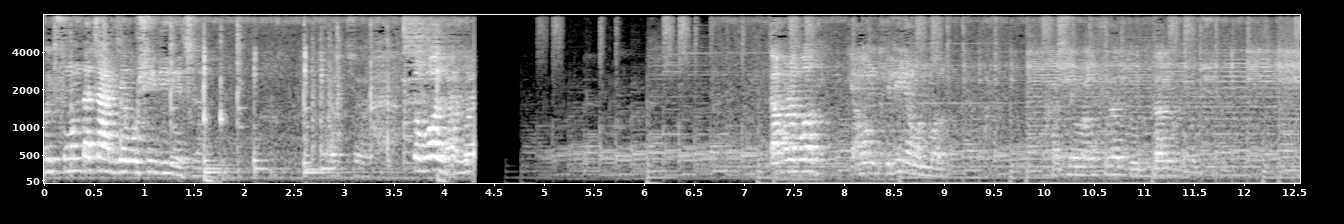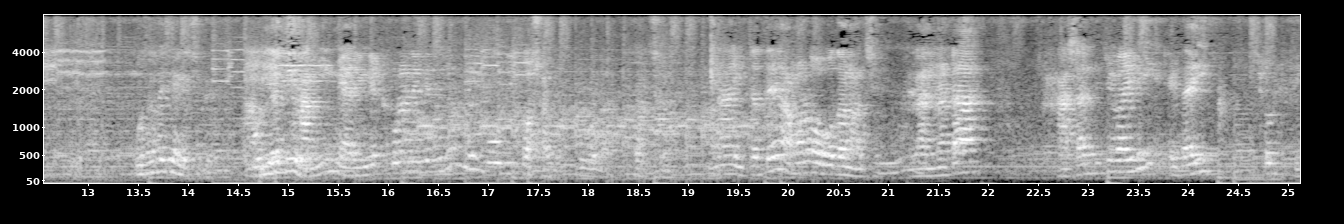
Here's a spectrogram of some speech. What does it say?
ওই ফোনটা চার্জে বসিয়ে দিয়ে গেছিলাম। তো বল তারপরে বল কেমন খেলি কেমন বল? খাসির মাংসটা দুর্দান্ত কোথা থেকে এনেছিলে? গড়িয়া দিয়ে আমি ম্যারিনেট করে রেখেছিলাম ওই বৌদি কষাবো পুরোটা। আচ্ছা। না এটাতে আমারও অবদান আছে। রান্নাটা হাসার কিছু বাইরে এটাই সত্যি।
